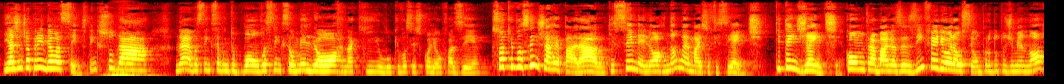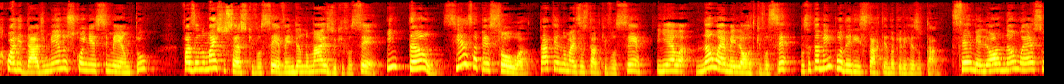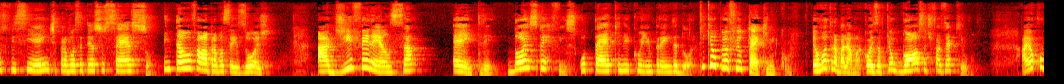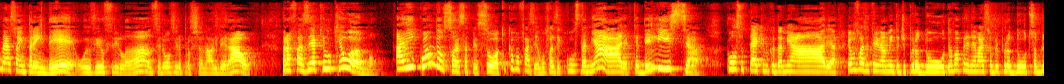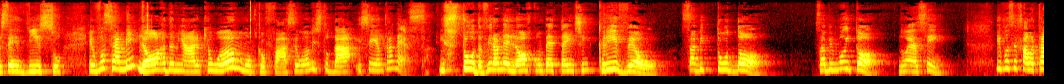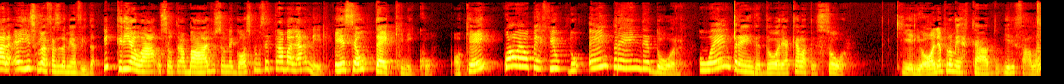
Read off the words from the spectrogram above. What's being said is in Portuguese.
E a gente aprendeu assim: você tem que estudar, né? Você tem que ser muito bom, você tem que ser o melhor naquilo que você escolheu fazer. Só que vocês já repararam que ser melhor não é mais suficiente? Que tem gente com um trabalho às vezes inferior ao seu, um produto de menor qualidade, menos conhecimento, fazendo mais sucesso que você, vendendo mais do que você? Então, se essa pessoa tá tendo mais resultado que você e ela não é melhor do que você, você também poderia estar tendo aquele resultado. Ser melhor não é suficiente para você ter sucesso. Então, eu vou falar para vocês hoje a diferença entre dois perfis, o técnico e o empreendedor. O que é o perfil técnico? Eu vou trabalhar uma coisa porque eu gosto de fazer aquilo. Aí eu começo a empreender, ou eu viro freelancer, ou eu viro profissional liberal, para fazer aquilo que eu amo. Aí, quando eu sou essa pessoa, o que, que eu vou fazer? Eu vou fazer curso da minha área, porque é delícia! Curso técnico da minha área, eu vou fazer treinamento de produto, eu vou aprender mais sobre produto, sobre o serviço. Eu vou ser a melhor da minha área, porque eu amo o que eu faço, eu amo estudar e você entra nessa. Estuda, vira melhor, competente, incrível, sabe tudo, sabe muito. Não é assim? E você fala, cara, é isso que eu quero fazer da minha vida. E cria lá o seu trabalho, o seu negócio para você trabalhar nele. Esse é o técnico, ok? Qual é o perfil do empreendedor? O empreendedor é aquela pessoa que ele olha para o mercado e ele fala:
